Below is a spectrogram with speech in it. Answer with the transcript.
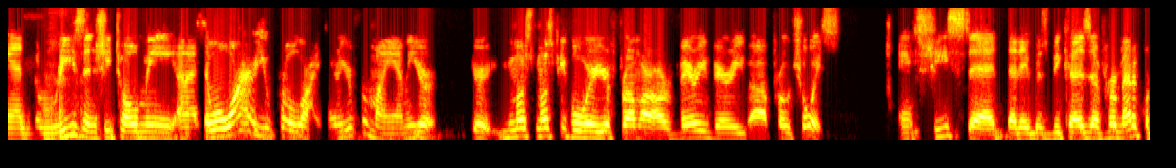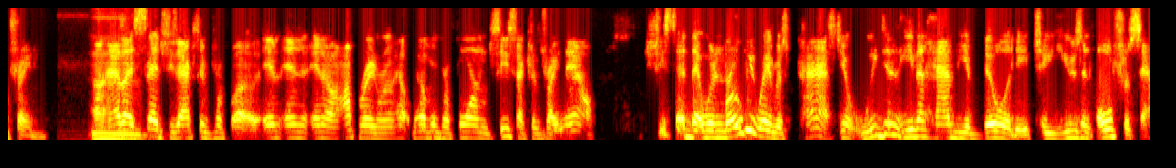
And the reason she told me, and I said, "Well, why are you pro life? I mean, you're from Miami. You're you're most most people where you're from are, are very very uh, pro choice." And she said that it was because of her medical training. Uh, mm-hmm. As I mm. said, she's actually uh, in, in, in an operating room help, helping perform C sections right now she said that when Roe v. Wade was passed, you know, we didn't even have the ability to use an ultrasound.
